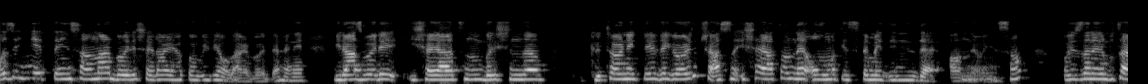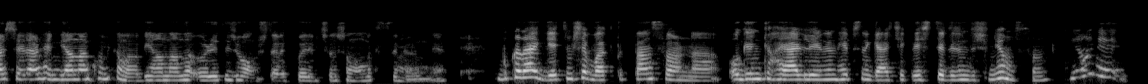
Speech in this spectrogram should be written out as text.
O zihniyette insanlar böyle şeyler yapabiliyorlar böyle. Hani biraz böyle iş hayatının başında kötü örnekleri de gördükçe aslında iş hayatında ne olmak istemediğini de anlıyor insan. O yüzden hani bu tarz şeyler hem bir yandan komik ama bir yandan da öğretici olmuştu. Evet böyle bir çalışan olmak istemiyorum diye. Bu kadar geçmişe baktıktan sonra o günkü hayallerinin hepsini gerçekleştirdiğini düşünüyor musun? Yani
